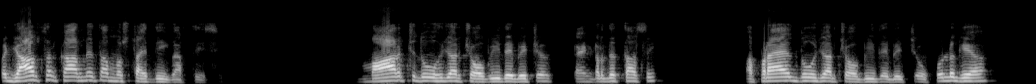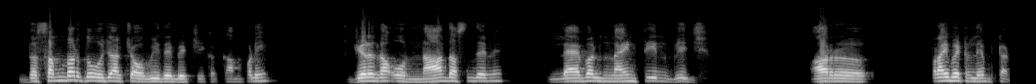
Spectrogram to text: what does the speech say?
ਪੰਜਾਬ ਸਰਕਾਰ ਨੇ ਤਾਂ ਮੁਸਤੈਦੀ ਕਰਤੀ ਸੀ। ਮਾਰਚ 2024 ਦੇ ਵਿੱਚ ਟੈਂਡਰ ਦਿੱਤਾ ਸੀ। ਅਪ੍ਰੈਲ 2024 ਦੇ ਵਿੱਚ ਉਹ ਖੁੱਲ ਗਿਆ। ਦਸੰਬਰ 2024 ਦੇ ਵਿੱਚ ਇੱਕ ਕੰਪਨੀ, ਜਿਹੜੇ ਦਾ ਉਹ ਨਾਂ ਦੱਸਦੇ ਨੇ, ਲੈਵਲ 19 ਵਿਜ ਔਰ ਪ੍ਰਾਈਵੇਟ ਲਿਮਟਿਡ,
